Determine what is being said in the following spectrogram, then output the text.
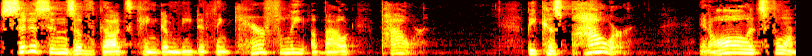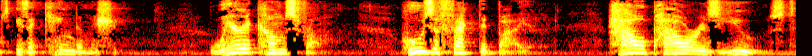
citizens of God's kingdom need to think carefully about power. Because power, in all its forms, is a kingdom issue. Where it comes from, who's affected by it, how power is used,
